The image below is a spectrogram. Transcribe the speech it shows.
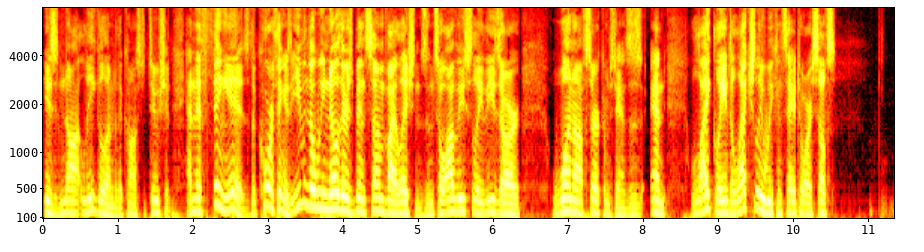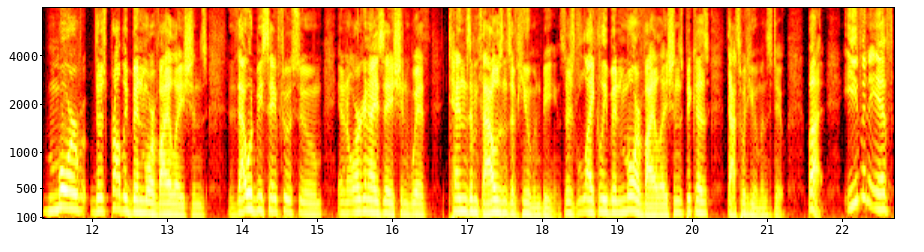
is not legal under the Constitution. And the thing is, the core thing is, even though we know there's been some violations, and so obviously these are one-off circumstances, and likely intellectually we can say to ourselves, more there's probably been more violations. That would be safe to assume in an organization with tens of thousands of human beings. There's likely been more violations because that's what humans do. But even if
